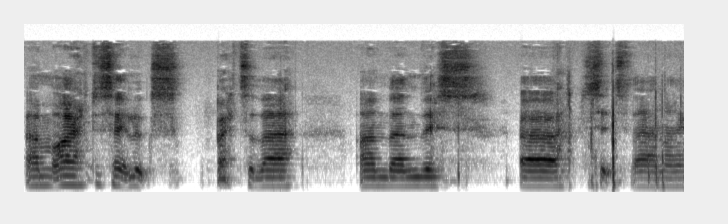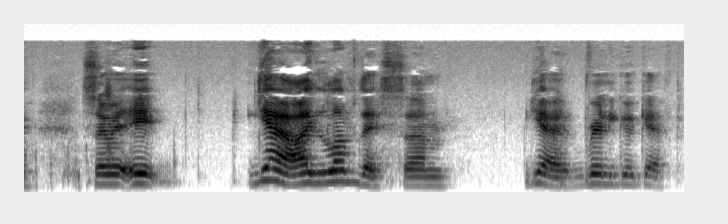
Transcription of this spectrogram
Um, I have to say it looks better there, and then this uh, sits there now. So it, it yeah, I love this. Um, yeah, really good gift.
